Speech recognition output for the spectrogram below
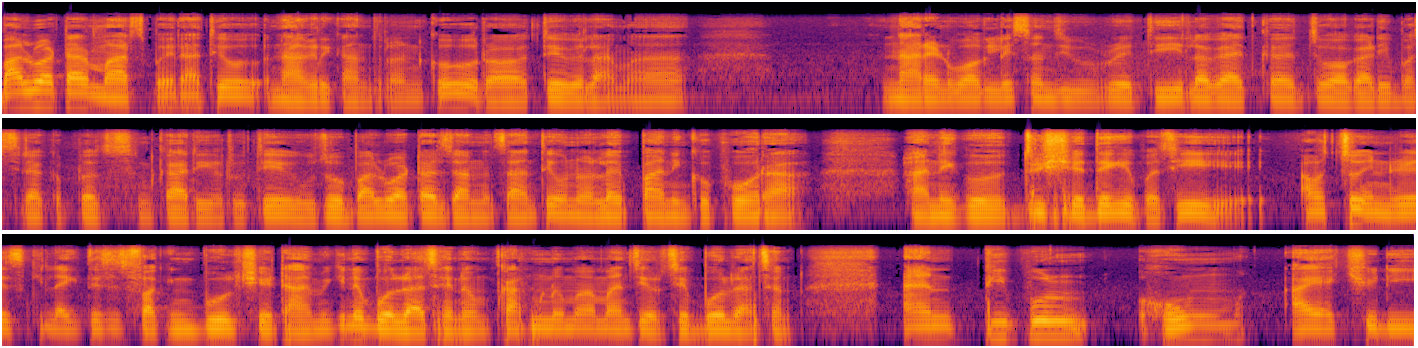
बालुवाटार मार्च भइरहेको थियो नागरिक आन्दोलनको र त्यो बेलामा नारायण वाग्ले सञ्जीव रेती लगायतका जो अगाडि बसिरहेका प्रदर्शनकारीहरू थिए जो बालुवाटार जान चाहन्थे उनीहरूलाई पानीको फोहरा हानेको दृश्य देखेपछि अब सो इन्ट्रेस कि like this is fucking bullshit हामी किन बोलिरहेको छैनौँ? काठमाडौँमा मान्छेहरू चाहिँ बोलिरहेछन् and people whom I actually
